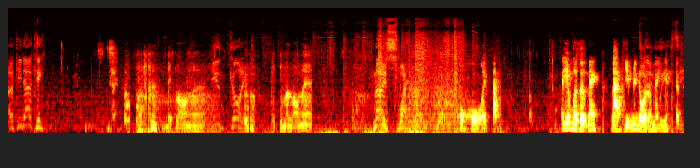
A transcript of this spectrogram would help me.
Okie dokie. เด็กร้องเลย You got it. ทีมมันร้องแน่ No sweat. โอ้โหไอ้สัตว์ไอ้เหี้ยเบอร์เซอร์แม่งลาคีมไม่โดนแล้วแม่งยังจะท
